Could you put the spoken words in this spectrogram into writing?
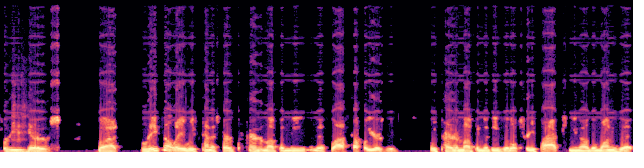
for years, but recently we've kind of started pairing them up in the in this last couple of years. We we paired them up into these little three packs. You know, the ones that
